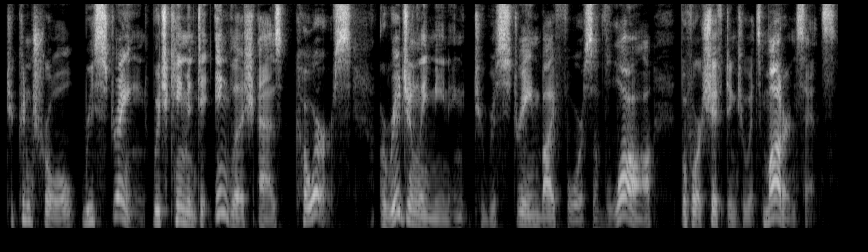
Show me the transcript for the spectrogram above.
to control, restrain, which came into English as coerce, originally meaning to restrain by force of law, before shifting to its modern sense.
